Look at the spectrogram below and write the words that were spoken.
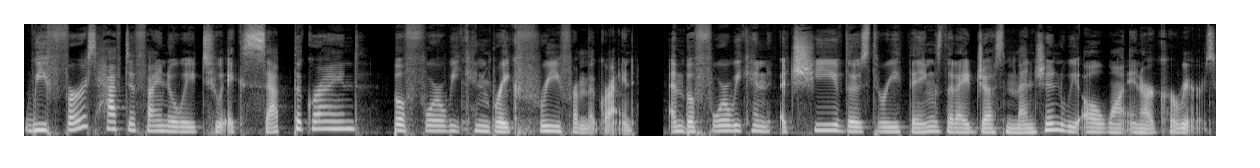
We first have to find a way to accept the grind before we can break free from the grind. And before we can achieve those three things that I just mentioned, we all want in our careers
